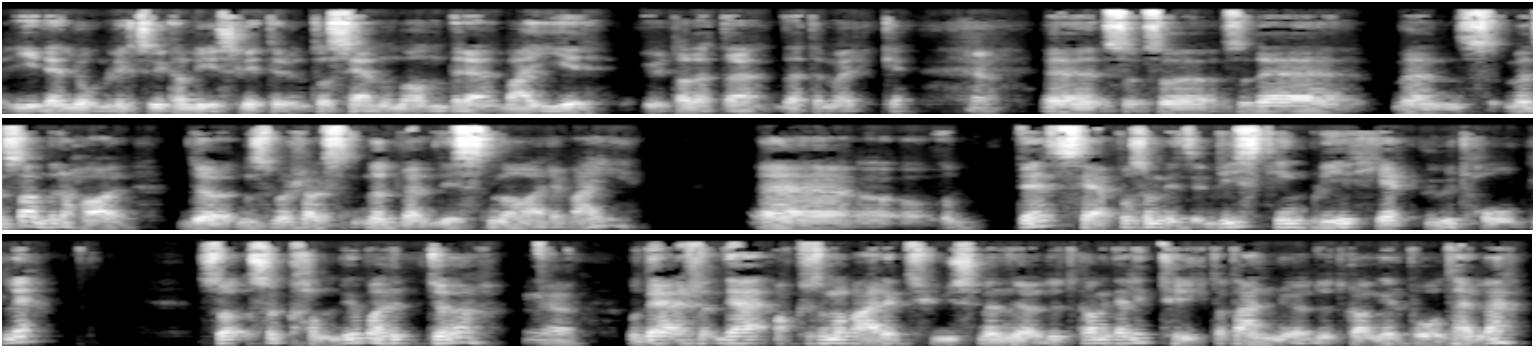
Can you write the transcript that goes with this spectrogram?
gi det en lommelykt, så vi kan lyse litt rundt og se noen andre veier ut av dette, dette mørket. Ja. Eh, så, så, så det, mens, mens andre har døden som en slags nødvendig snarvei. Eh, og det ser jeg på som Hvis ting blir helt uutholdelig, så, så kan vi jo bare dø. Ja. Og det er, det er akkurat som å være et hus med nødutgang. Det er litt trygt at det er nødutganger på hotellet.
